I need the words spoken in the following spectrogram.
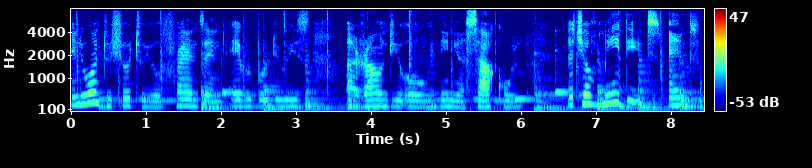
and you want to show to your friends and everybody who is around you or within your circle that you have made it. And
